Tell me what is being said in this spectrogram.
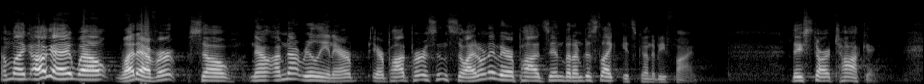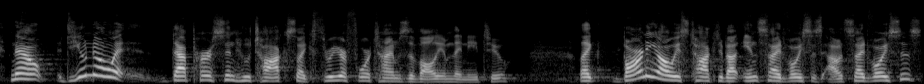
I'm like, okay, well, whatever. So now I'm not really an Air, AirPod person, so I don't have AirPods in, but I'm just like, it's going to be fine. They start talking. Now, do you know that person who talks like three or four times the volume they need to? Like, Barney always talked about inside voices, outside voices,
